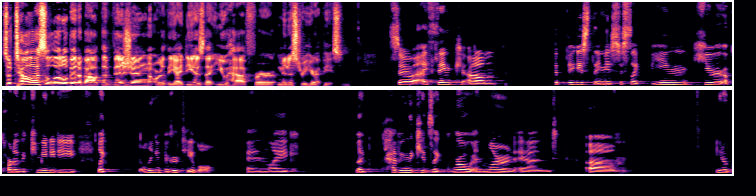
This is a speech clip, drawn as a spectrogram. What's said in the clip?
So tell us a little bit about the vision or the ideas that you have for ministry here at Peace. So I think um, the biggest thing is just like being here, a part of the community, like building a bigger table, and like like having the kids like grow and learn, and um, you know,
